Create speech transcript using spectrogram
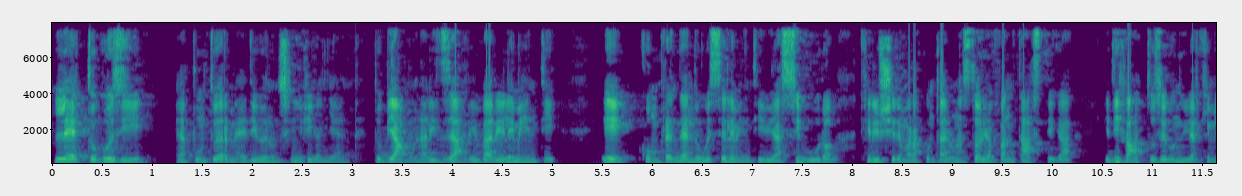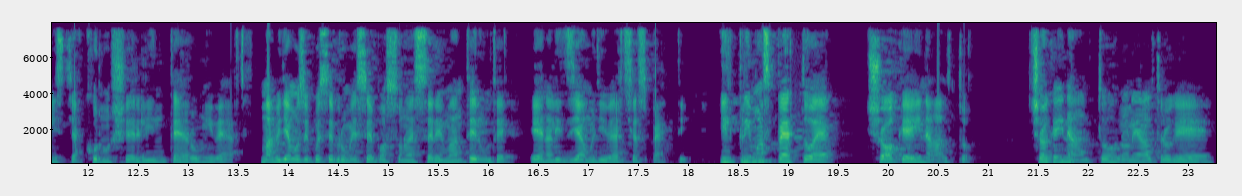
letto così è appunto ermetico e non significa niente. Dobbiamo analizzare i vari elementi e comprendendo questi elementi vi assicuro che riusciremo a raccontare una storia fantastica e di fatto, secondo gli alchimisti, a conoscere l'intero universo. Ma vediamo se queste promesse possono essere mantenute e analizziamo i diversi aspetti. Il primo aspetto è ciò che è in alto. Ciò che è in alto non è altro che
